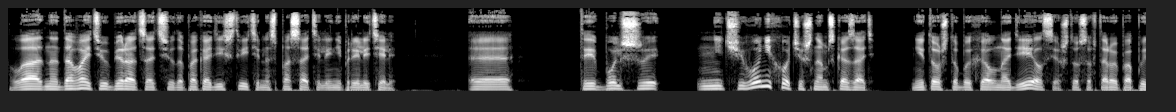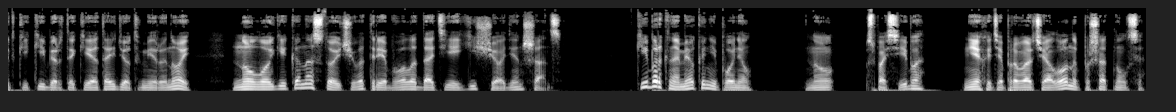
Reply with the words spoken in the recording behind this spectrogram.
«Ладно, давайте убираться отсюда, пока действительно спасатели не прилетели». «Э, ты больше ничего не хочешь нам сказать?» Не то чтобы Хелл надеялся, что со второй попытки Кибер таки отойдет в мир иной, но логика настойчиво требовала дать ей еще один шанс. Киборг намека не понял. «Ну, спасибо», — нехотя проворчал он и пошатнулся.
